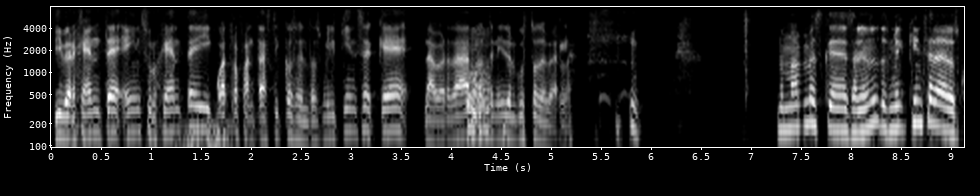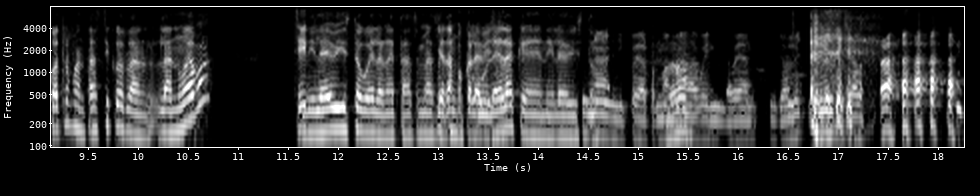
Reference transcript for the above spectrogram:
Divergente e Insurgente y Cuatro Fantásticos del 2015, que la verdad no he tenido el gusto de verla. No mames, que salió en el 2015 la de los Cuatro Fantásticos, la, la nueva. Sí, Ni la he visto, güey, la neta. Se me hace Yo tampoco la he visto. que ni la he visto. Una hiper mamada, güey, ni la vean. Yo le, yo le empecé a ver.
